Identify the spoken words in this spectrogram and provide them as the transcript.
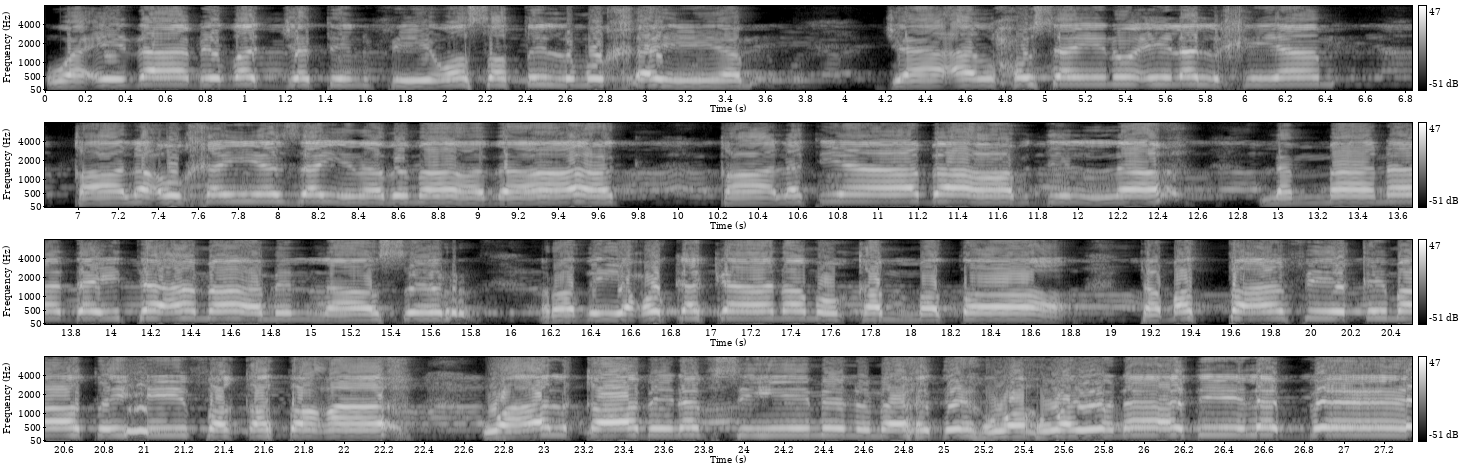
وإذا بضجة في وسط المخيم جاء الحسين إلى الخيام قال أخي زينب ما ذاك قالت يا أبا عبد الله لما ناديت أمام الناصر رضيعك كان مقمطا. تمطأ في قماطه فقطعه وألقى بنفسه من مهده وهو ينادي لبيك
